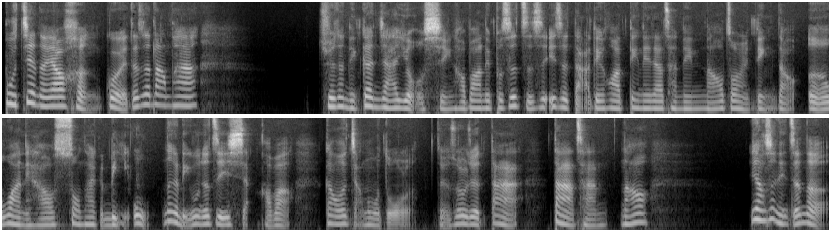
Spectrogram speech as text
不见得要很贵，但是让他。觉得你更加有心，好不好？你不是只是一直打电话订那家餐厅，然后终于订到，额外你还要送他个礼物，那个礼物就自己想，好不好？刚刚我讲那么多了，对，所以我觉得大大餐，然后要是你真的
